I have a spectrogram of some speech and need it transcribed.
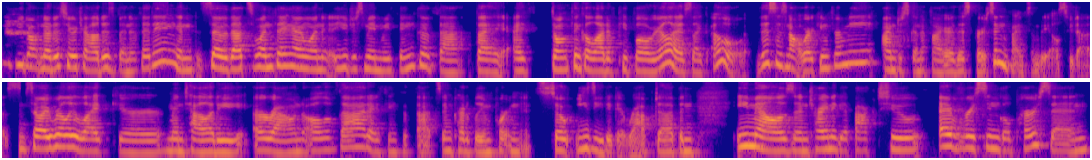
if you don't notice your child is benefiting. And so that's one thing I want you just made me think of that. But I don't think a lot of people realize like, oh, this is not working for me. I'm just going to fire this person and find somebody else who does. And so I really like your mentality around all of that. I think that that's incredibly important. It's so easy to get wrapped up in emails and trying to get back to every single person.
